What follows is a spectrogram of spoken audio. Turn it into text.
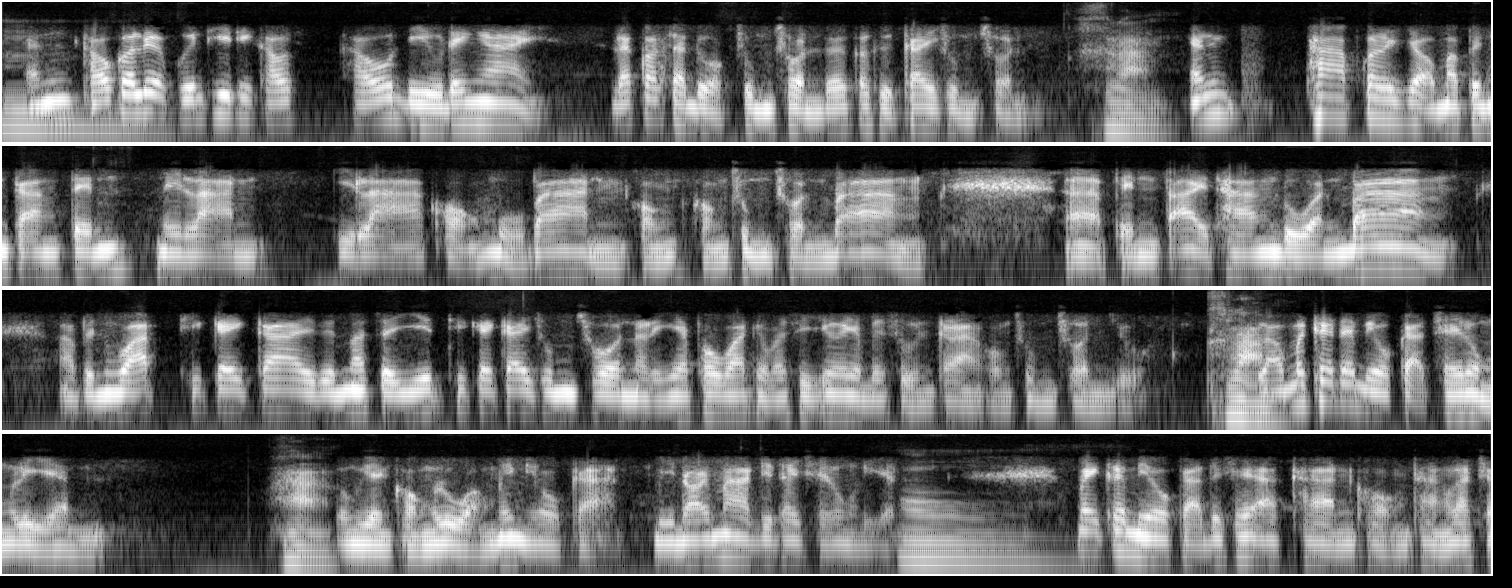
อืมนั้นเขาก็เลือกพื้นที่ที่เขาเขาดีลได้ง่าย แล้วก็สะดวกชุมชนด้วยก็คือใกล้ชุมชน ครับงั้นภาพก็เลยจะออกมาเป็นกลางเต็นท์ในลานกีฬาของหมู่บ้านของของชุมชนบ้าง อ่า เป็นใต้ทางด่วนบ้าง อ่า เป็นวัดที่ใกล้ ๆ เป็นมัสยิดที่ใกล้ๆชุมชนอะไรเงี้ย เพราะวัดกับมัสยิดก็ยังเป็นศูนย์กลางของชุมชนอยู่ ครับเราไม่เคยได้มีโอกาสใช้โรงเรียนฮะโรงเรียนของหลวงไม่มีโอกาส มีน้อยมากที่ได้ใช้โรงเรียนโอ้ไม่เคยมีโอกาสได้ใช้อาคารของทางราช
